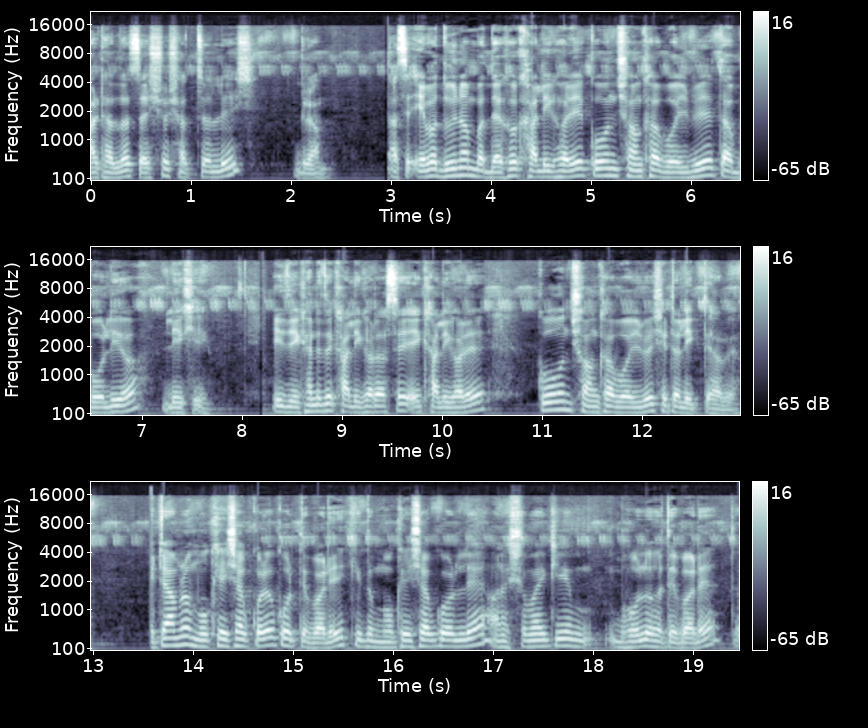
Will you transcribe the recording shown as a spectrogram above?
আট হাজার চারশো সাতচল্লিশ গ্রাম। আচ্ছা এবার দুই নম্বর দেখো, খালি ঘরে কোন সংখ্যা বসবে তা বলিও লিখি। এই যে এখানে যে খালি ঘর আছে, এই খালি ঘরে কোন সংখ্যা বসবে সেটা লিখতে হবে। এটা আমরা মুখে হিসাব করেও করতে পারি, কিন্তু মুখে হিসাব করলে অনেক সময় কি ভুলও হতে পারে? তো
